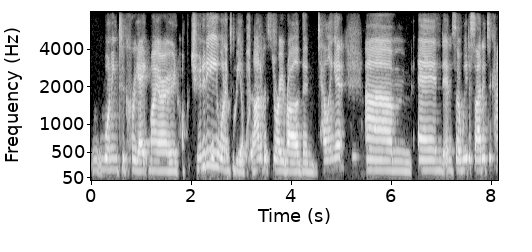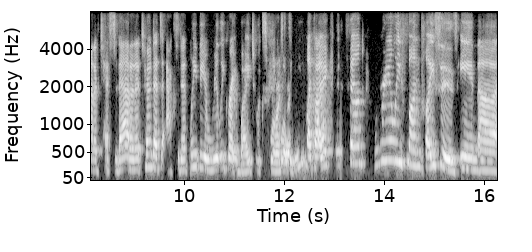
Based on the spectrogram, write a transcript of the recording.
wanting to create my own opportunity, wanting to be a part of a story rather than telling it. Um, and and so we decided to kind of test it out, and it turned out to accidentally be a really great way to explore a city. Like I found really fun places in uh,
